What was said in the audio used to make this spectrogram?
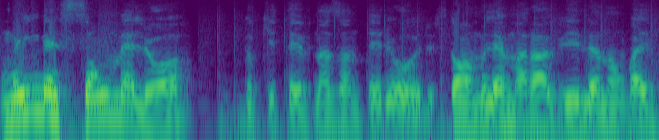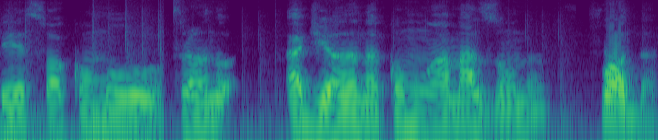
uma imersão melhor do que teve nas anteriores. Então a Mulher Maravilha não vai ver só como mostrando a Diana como uma Amazona foda.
